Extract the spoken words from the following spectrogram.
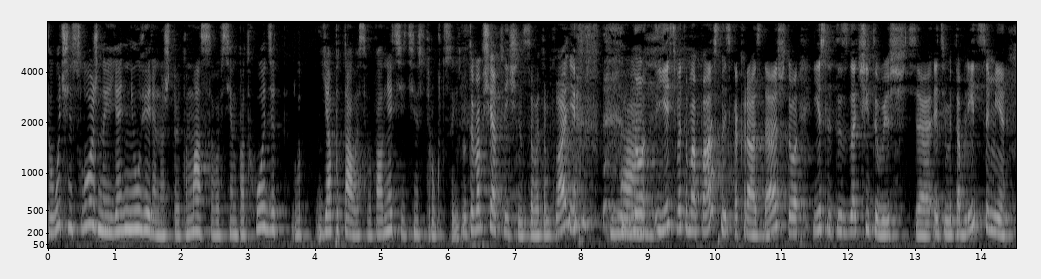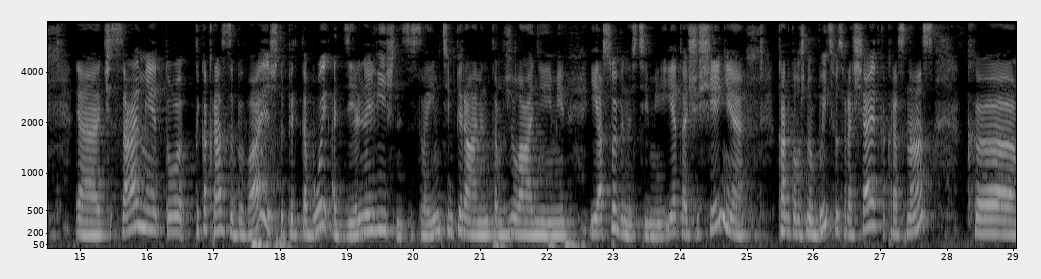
это очень сложно, и я не уверена, что это массово всем подходит. Вот я пыталась выполнять все эти инструкции. Ну, ты вообще отличница в этом плане. Да. Но есть в этом опасность как раз, да, что если ты зачитываешься этими таблицами, э, часами, то ты как раз забываешь, что перед тобой отдельная личность со своим темпераментом, желаниями и особенностями. И это ощущение, как должно быть, возвращает как раз нас к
